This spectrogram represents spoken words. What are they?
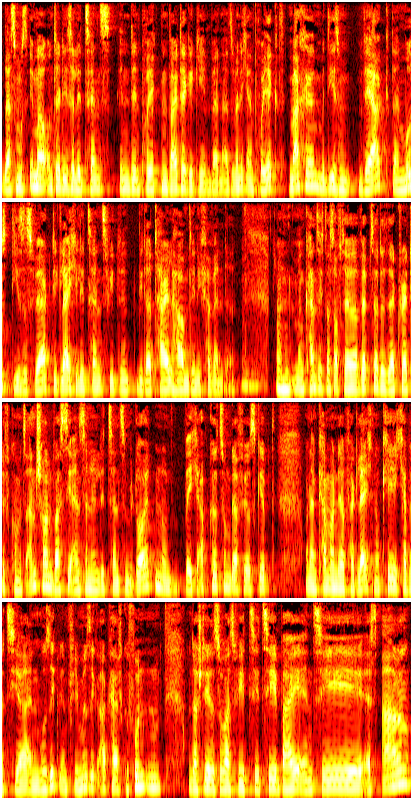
das muss immer unter dieser Lizenz in den Projekten weitergegeben werden. Also wenn ich ein Projekt mache mit diesem Werk, dann muss dieses Werk die gleiche Lizenz wie, den, wie der Teil haben, den ich verwende. Mhm. Und man kann sich das auf der Webseite der Creative Commons anschauen, was die einzelnen Lizenzen bedeuten und welche Abkürzungen dafür es gibt. Und dann kann man ja vergleichen, okay, ich habe jetzt hier eine Musik im Free Music Archive gefunden und da steht es sowas wie CC by NC SA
